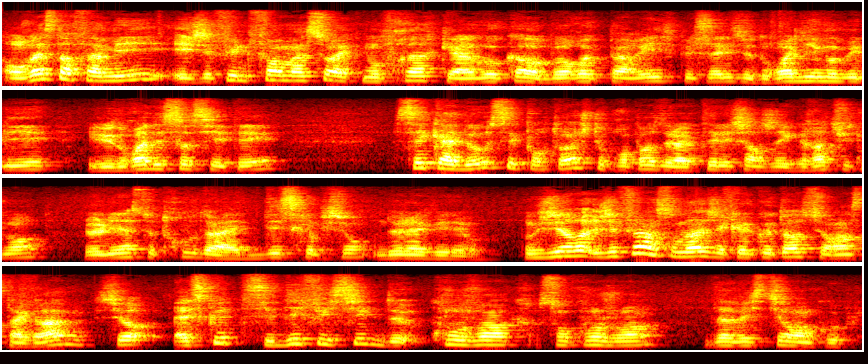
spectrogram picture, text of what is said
on reste en famille et j'ai fait une formation avec mon frère qui est avocat au barreau de Paris, spécialiste du droit de l'immobilier et du droit des sociétés. C'est cadeau, c'est pour toi, je te propose de la télécharger gratuitement. Le lien se trouve dans la description de la vidéo. Donc j'ai fait un sondage il y a quelques temps sur Instagram sur est-ce que c'est difficile de convaincre son conjoint d'investir en couple?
